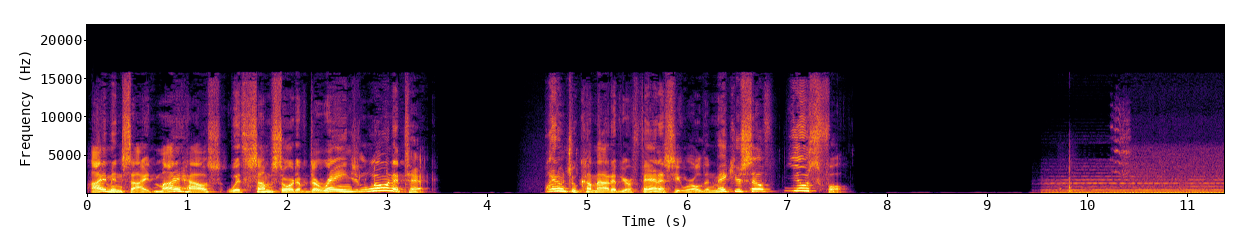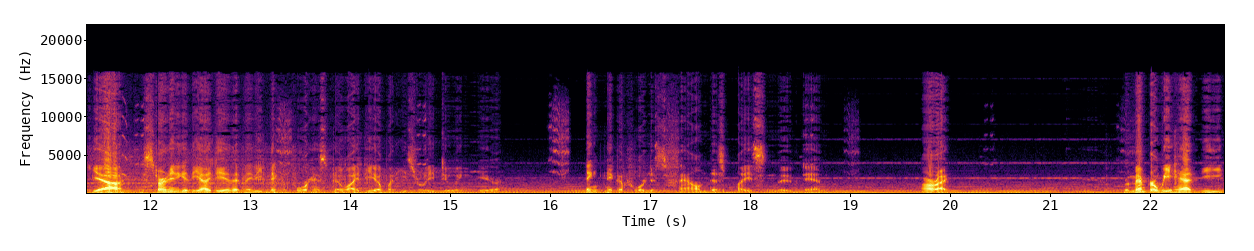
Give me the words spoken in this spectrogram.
I'm inside my house with some sort of deranged lunatic. Why don't you come out of your fantasy world and make yourself useful? Yeah, you're starting to get the idea that maybe Nikifor has no idea what he's really doing here. I think Nikifor just found this place and moved in. Alright. Remember we had the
